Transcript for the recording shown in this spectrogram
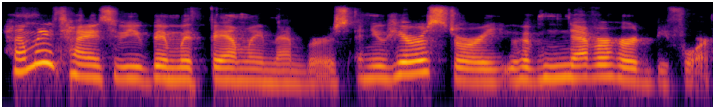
how many times have you been with family members and you hear a story you have never heard before?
